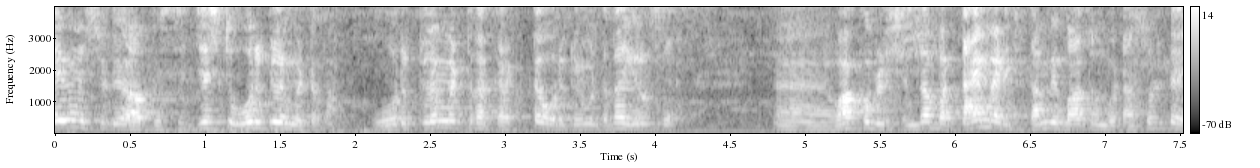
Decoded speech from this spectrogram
ஏவிஎம் ஸ்டுடியோ ஆஃபீஸ் ஜஸ்ட் ஒரு கிலோமீட்டர் தான். ஒரு கிலோமீட்டர் தான். கரெக்டாக ஒரு கிலோமீட்டர் தான் இருக்கும். வாக்கபிள் தான். பட் டைம் ஆகிடுச்சு தம்பி பாத்ரூம் போயிட்டான். சொல்லிட்டு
